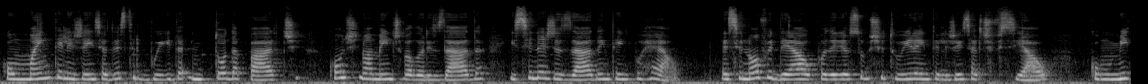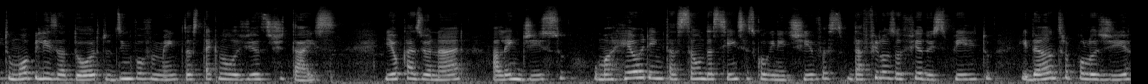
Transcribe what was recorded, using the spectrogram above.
como uma inteligência distribuída em toda parte, continuamente valorizada e sinergizada em tempo real. Esse novo ideal poderia substituir a inteligência artificial como mito mobilizador do desenvolvimento das tecnologias digitais e ocasionar, além disso, uma reorientação das ciências cognitivas, da filosofia do espírito e da antropologia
